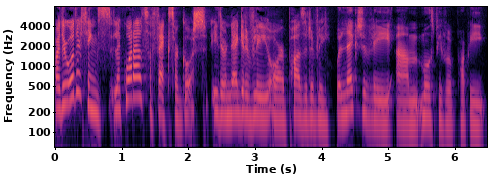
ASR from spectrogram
Are there other things like what else affects our gut, either negatively or positively? Well, negatively, um, most people probably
